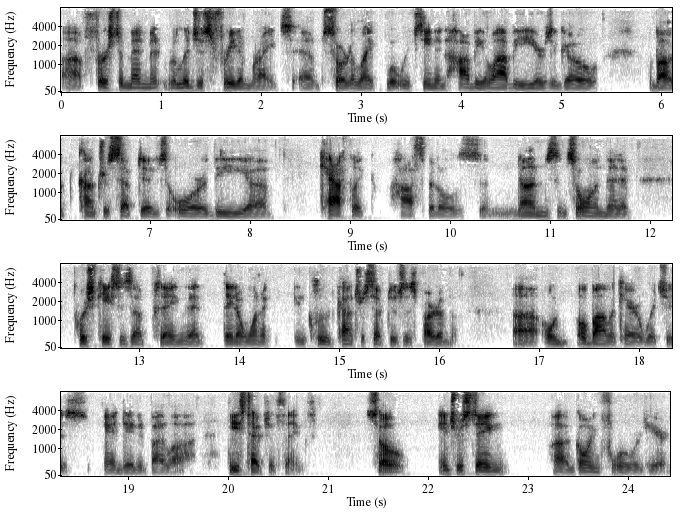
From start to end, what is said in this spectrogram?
uh, First Amendment religious freedom rights, uh, sort of like what we've seen in Hobby Lobby years ago about contraceptives, or the uh, Catholic hospitals and nuns and so on that have pushed cases up saying that they don't want to include contraceptives as part of uh, Obamacare, which is mandated by law. These types of things. So interesting uh, going forward here.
